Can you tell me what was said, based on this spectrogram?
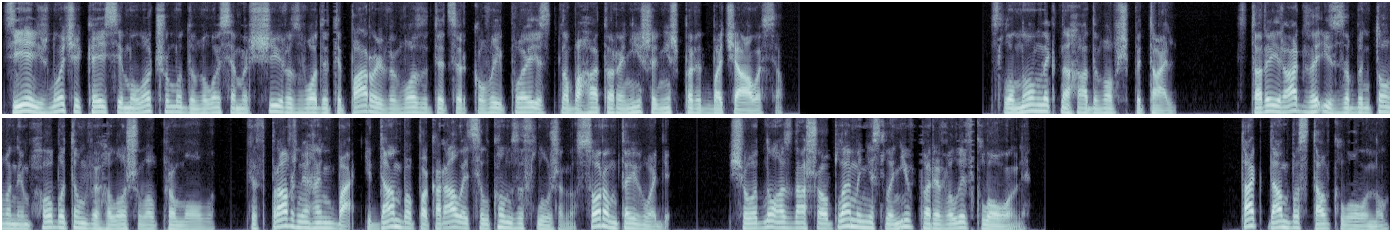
Цієї ж ночі Кейсі молодшому довелося мерщій розводити пару і вивозити цирковий поїзд набагато раніше, ніж передбачалося. Слоновник нагадував шпиталь. Старий Раджа із забинтованим хоботом виголошував промову. Це справжня ганьба, і Дамбо покарали цілком заслужено, сором та й годі, що одного з нашого племені слонів перевели в клоуни. Так Дамбо став клоуном.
